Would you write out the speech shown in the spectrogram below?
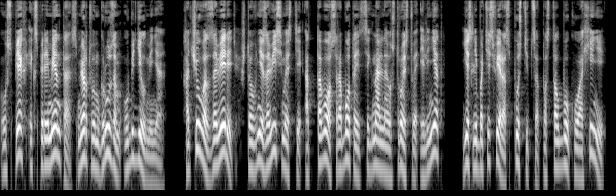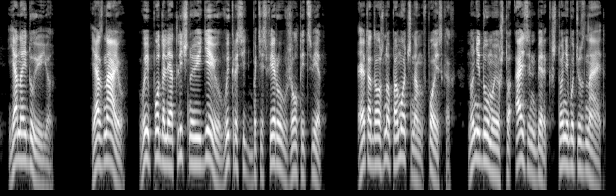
Успех эксперимента с мертвым грузом убедил меня. Хочу вас заверить, что вне зависимости от того, сработает сигнальное устройство или нет, если батисфера спустится по столбу Куахини, я найду ее. Я знаю, вы подали отличную идею выкрасить батисферу в желтый цвет. Это должно помочь нам в поисках, но не думаю, что Айзенберг что-нибудь узнает.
